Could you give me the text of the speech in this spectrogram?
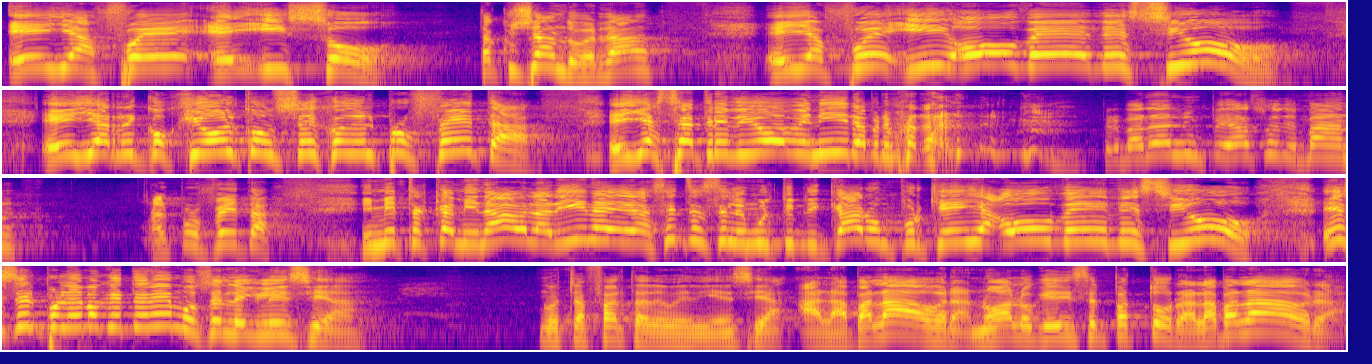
ella fue e hizo. ¿Está escuchando, verdad? Ella fue y obedeció. Ella recogió el consejo del profeta. Ella se atrevió a venir a preparar, prepararle un pedazo de pan al profeta. Y mientras caminaba la harina y el aceite se le multiplicaron porque ella obedeció. Ese es el problema que tenemos en la iglesia. Nuestra falta de obediencia a la palabra, no a lo que dice el pastor, a la palabra.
